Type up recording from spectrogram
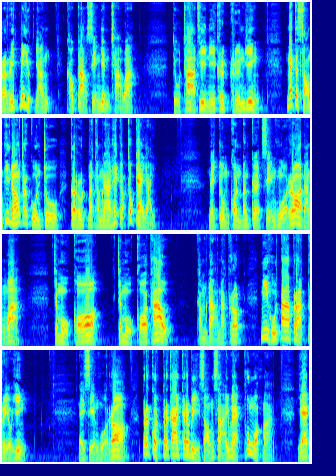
ระริกไม่หยุดยัง้ง เขากล่าวเสียงเย็นชาว่า ดูท่าที่นี้ครึกครื้นยิ่ง แม้แต่สองพี่น้องตระกูลจูก็รุดมาทำงานให้กับเท่าแก่ใหญ่ ในกลุ่มคนบังเกิดเสียงหัวร่อดังว่า จมูกคอ จมูกคอเท่าคำด่านักพรตมีหูตาปราดเปรียวยิ่ง ในเสียงหัวร่อปรากฏประกายกระบี่สองสายแหวกพุ่งออกมา แยก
